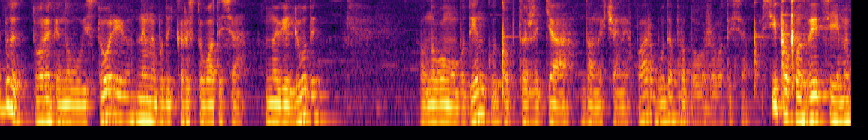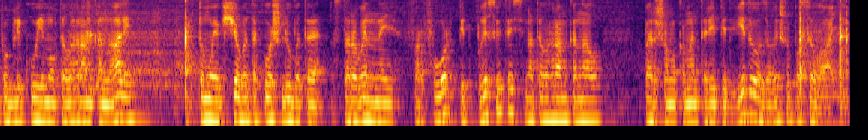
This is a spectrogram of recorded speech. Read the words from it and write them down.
і будуть творити нову історію. Ними будуть користуватися нові люди в новому будинку, тобто життя даних чайних пар буде продовжуватися. Всі пропозиції ми публікуємо в телеграм-каналі. Тому, якщо ви також любите старовинний фарфор, підписуйтесь на телеграм-канал. Першому коментарі під відео залишу посилання.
